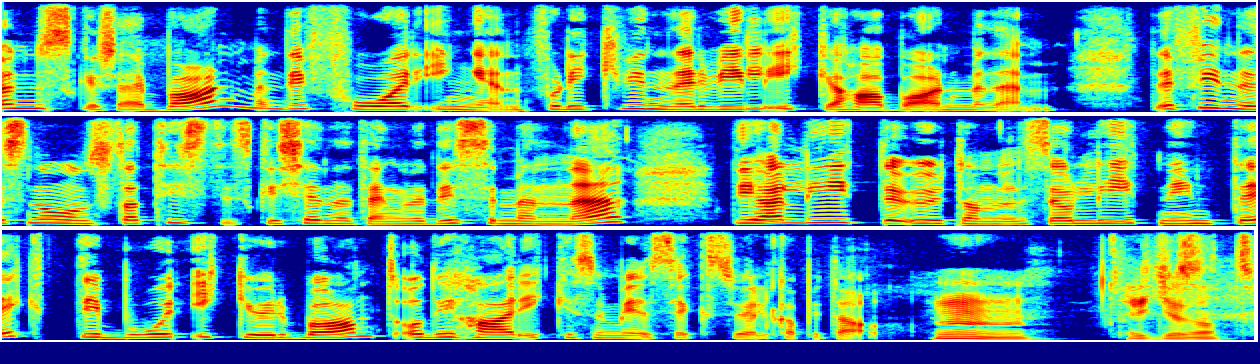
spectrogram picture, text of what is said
ønsker seg barn, men de får ingen, fordi kvinner vil ikke ha barn med dem. Det finnes noen statistiske kjennetegn ved disse mennene. De har lite utdannelse og liten inntekt, de bor ikke urbant, og de har ikke så mye seksuell kapital. Mm, ikke sant.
